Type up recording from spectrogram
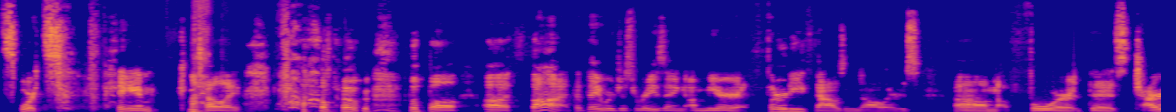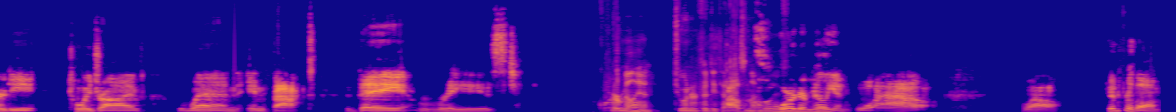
sports fame until I follow football, uh, thought that they were just raising a mere thirty thousand um, dollars for this charity toy drive, when in fact they raised a quarter million, two hundred fifty thousand. Quarter million! Wow, wow, good for them.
